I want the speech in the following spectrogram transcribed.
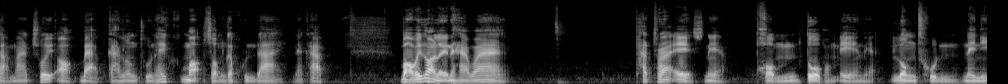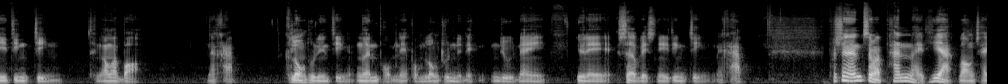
สามารถช่วยออกแบบการลงทุนให้เหมาะสมกับคุณได้นะครับ บอกไว้ก่อนเลยนะฮะว่า Patra Edge เนี่ยผมตัวผมเองเนี่ยลงทุนในนี้จริง ๆ ถึงเอามาบอกนะครับคือลงทุนจริง ๆ เงินผมเนี่ยผมลงทุนอยู่ในอยู่ในอยู่ในเซอร์วิสนี้จริง ๆ นะครับ เพราะฉะนั้นสำหรับท่านไหนที่อยากลองใช้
